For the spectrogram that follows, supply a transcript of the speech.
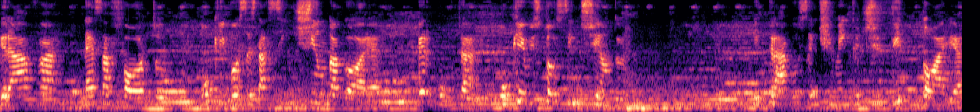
grava nessa foto o que você está sentindo agora. Pergunta: o que eu estou sentindo? E traga o sentimento de vitória,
